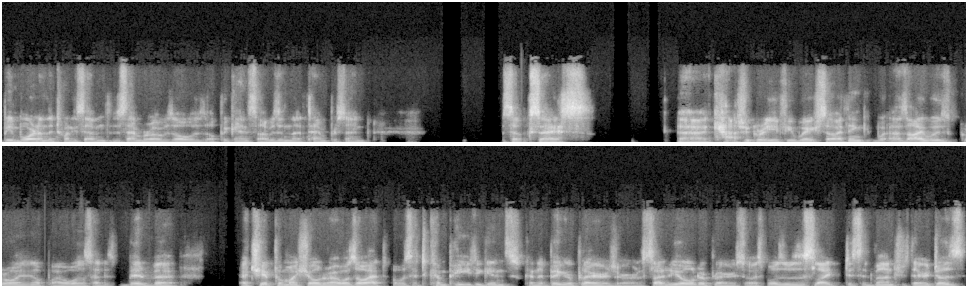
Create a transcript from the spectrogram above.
being born on the twenty seventh of December, I was always up against. I was in that ten percent success uh, category, if you wish. So I think as I was growing up, I always had this bit of a a chip on my shoulder. I was always had, always had to compete against kind of bigger players or slightly older players. So I suppose it was a slight disadvantage there. It does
